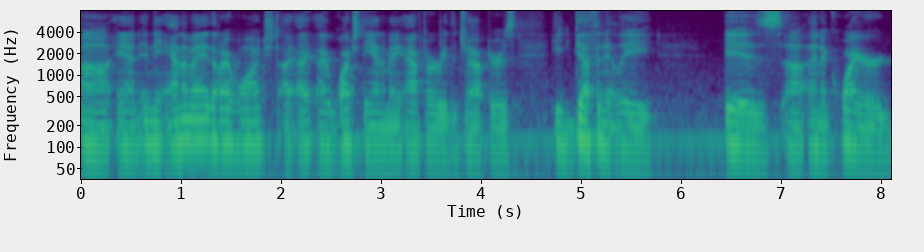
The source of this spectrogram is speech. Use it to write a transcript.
uh, and in the anime that I've watched, I, I, I watched the anime after I read the chapters. He definitely is uh, an acquired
